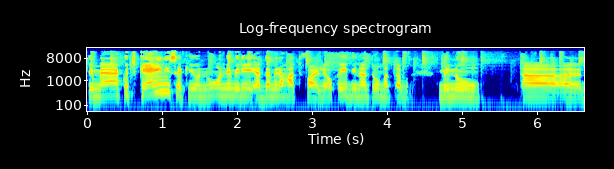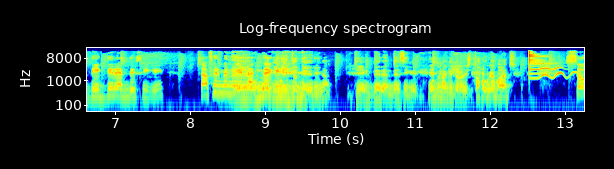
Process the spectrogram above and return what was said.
ਤੇ ਮੈਂ ਕੁਝ ਕਹਿ ਹੀ ਨਹੀਂ ਸਕੀ ਉਹਨੂੰ ਉਹਨੇ ਮੇਰੀ ਐਦਾਂ ਮੇਰਾ ਹੱਥ ਫੜ ਲਿਆ ਉਹ ਕਈ ਦਿਨਾਂ ਤੋਂ ਮਤਲਬ ਮੈਨੂੰ ਦੇਖਦੇ ਰਹਿੰਦੇ ਸੀਗੇ ਤਾਂ ਫਿਰ ਮੈਨੂੰ ਇਹ ਲੱਗਦਾ ਕਿ ਇੱਜ਼ਤ ਦੇ ਰਹੀ ਨਾ ਦੇਖਦੇ ਰਹਿੰਦੇ ਸੀਗੇ ਉਹਦੇ ਨਾਲ ਕਿਤੇ ਰਿਸ਼ਤਾ ਹੋ ਗਿਆ ਬਾਅਦ ਸੋ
